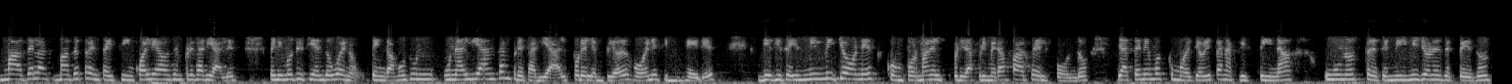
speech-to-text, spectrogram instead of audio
más de las más de 35 aliados empresariales, venimos diciendo, bueno, tengamos una alianza empresarial por el empleo de jóvenes y mujeres, 16 mil millones conforman el, la primera fase del fondo, ya tenemos, como decía ahorita Ana Cristina, unos 13 mil millones de pesos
